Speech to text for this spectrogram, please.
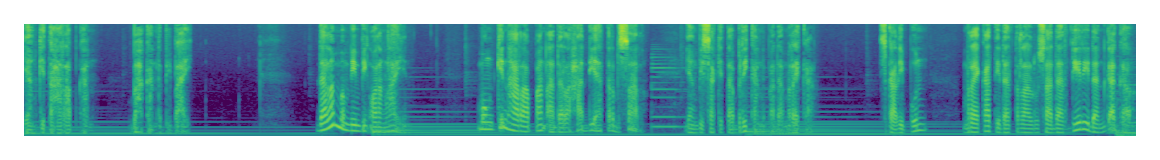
yang kita harapkan bahkan lebih baik. Dalam membimbing orang lain, mungkin harapan adalah hadiah terbesar yang bisa kita berikan kepada mereka. Sekalipun mereka tidak terlalu sadar diri dan gagal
